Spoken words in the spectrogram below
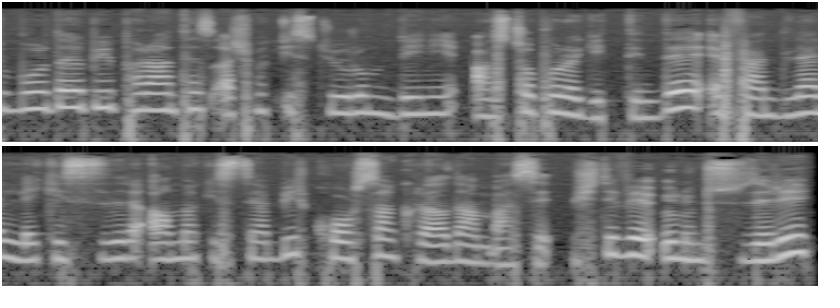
Şimdi burada bir parantez açmak istiyorum. Deni Astopor'a gittiğinde efendiler lekesizleri almak isteyen bir korsan kraldan bahsetmişti ve ölümsüzleri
